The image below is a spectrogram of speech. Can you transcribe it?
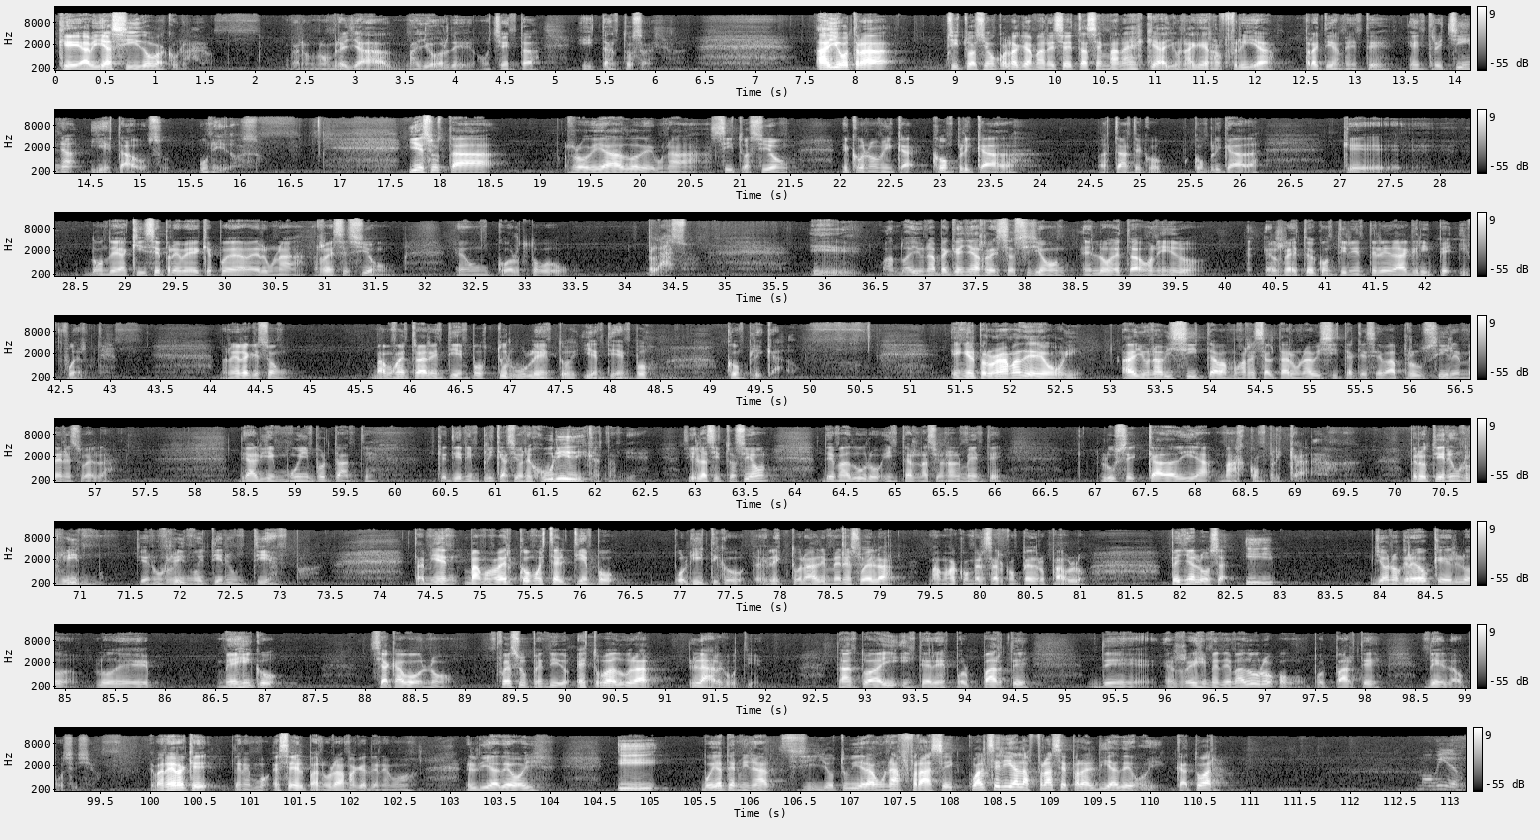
que había sido vacunado. Bueno, un hombre ya mayor de 80 y tantos años. Hay otra situación con la que amanece esta semana es que hay una guerra fría prácticamente entre China y Estados Unidos. Y eso está rodeado de una situación económica complicada, bastante complicada, que, donde aquí se prevé que puede haber una recesión en un corto plazo. Y cuando hay una pequeña recesión en los Estados Unidos, el resto del continente le da gripe y fuerte. De manera que son, vamos a entrar en tiempos turbulentos y en tiempos complicados. En el programa de hoy hay una visita, vamos a resaltar una visita que se va a producir en Venezuela de alguien muy importante que tiene implicaciones jurídicas también. Si la situación de Maduro internacionalmente luce cada día más complicada. Pero tiene un ritmo, tiene un ritmo y tiene un tiempo. También vamos a ver cómo está el tiempo político, electoral en Venezuela. Vamos a conversar con Pedro Pablo Peñalosa y yo no creo que lo, lo de México se acabó, no, fue suspendido. Esto va a durar largo tiempo. Tanto hay interés por parte del régimen de Maduro como por parte de la oposición. De manera que tenemos, ese es el panorama que tenemos el día de hoy. Y voy a terminar, si yo tuviera una frase, ¿cuál sería la frase para el día de hoy? Catuar. Movido.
